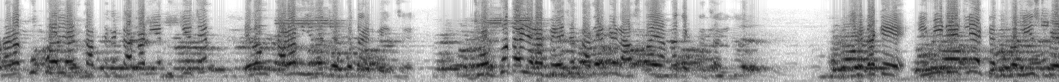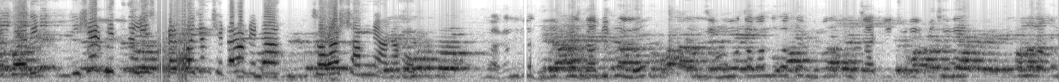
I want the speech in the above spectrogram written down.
ওনারা খুব ভালো জানেন, তার থেকে টাকা নিয়ে ঢুকিয়েছেন এবং তারা নিজেদের যোগ্যতায় পেয়েছে। যোগ্যতায় যারা পেয়েছেন, তাদেরকে রাস্তায় আমরা দেখতে চাই না। সেটাকে ইমিডিয়েটলি একটা দুটো লিস্ট বের করে দিন। কিসের ভিত্তিতে লিস্ট বের করেছেন, সেটারও ডেটা সবার সামনে আনা হোক। আগামীকাল দিলীপ ঘোষ দাবি করল যে মমতা বন্দ্যোপাধ্যায় কোনো রকম চাকরি চুরির পিছনে কোনো রকম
